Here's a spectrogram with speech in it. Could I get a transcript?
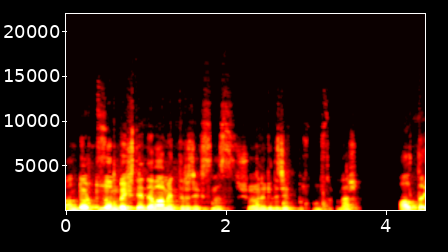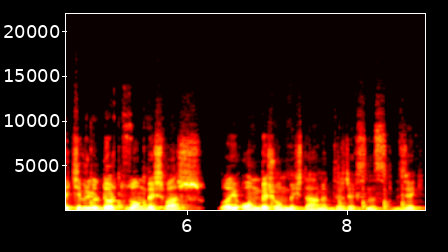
şu an 415 diye devam ettireceksiniz. Şöyle gidecek bu sonsuza kadar. Altta 2,415 var. Burayı 15 15 devam ettireceksiniz. Gidecek.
